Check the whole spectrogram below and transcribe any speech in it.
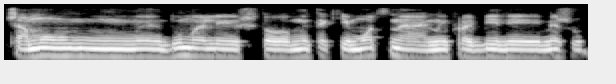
чаму мы думалі что мы такія моцныя мы прабілі мяжу.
